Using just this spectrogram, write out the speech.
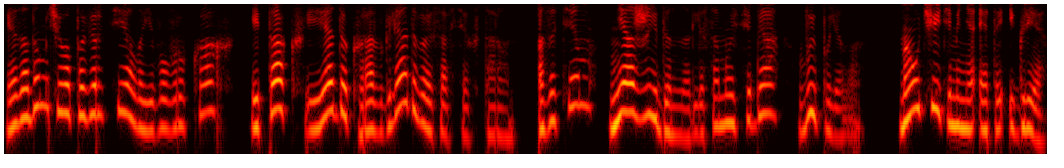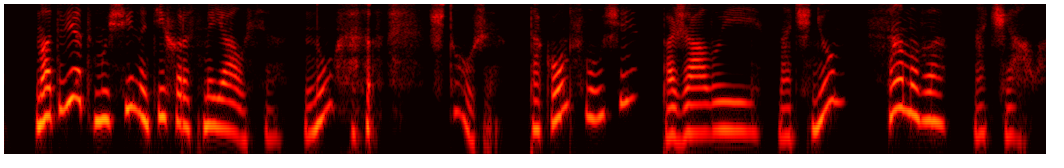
я задумчиво повертела его в руках и так и эдак, разглядывая со всех сторон, а затем, неожиданно для самой себя, выпалила. «Научите меня этой игре!» В ответ мужчина тихо рассмеялся. «Ну, что же, в таком случае, пожалуй, начнем с самого начала».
